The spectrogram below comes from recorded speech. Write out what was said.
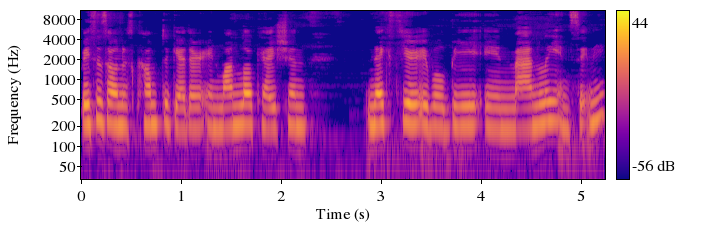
Business owners come together in one location. Next year it will be in Manly in Sydney.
